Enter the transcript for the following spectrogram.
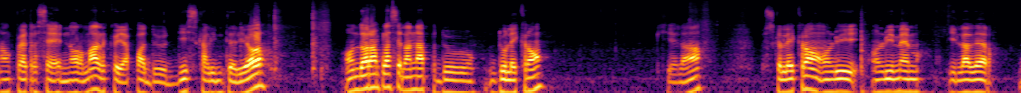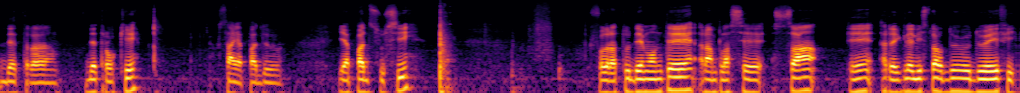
Donc, peut-être c'est normal qu'il n'y a pas de disque à l'intérieur. On doit remplacer la nappe de, l'écran qui est là. Parce que l'écran en lui, en lui-même, il a l'air d'être d'être OK. Ça, il n'y a pas de, a pas de souci. Il faudra tout démonter, remplacer ça et régler l'histoire de, de EFI.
